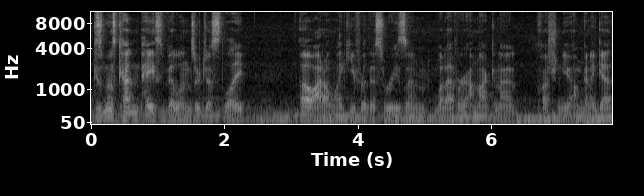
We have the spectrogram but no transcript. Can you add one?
Because most cut and paste villains are just like, oh, I don't like you for this reason, whatever, I'm not gonna question you, I'm gonna get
